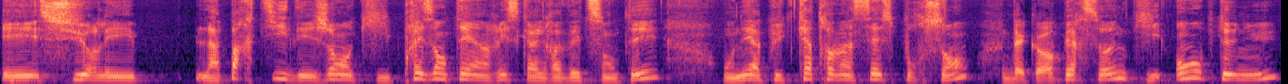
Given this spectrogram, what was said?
Et sur les, la partie des gens qui présentaient un risque aggravé de santé, on est à plus de 96% de personnes qui ont obtenu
